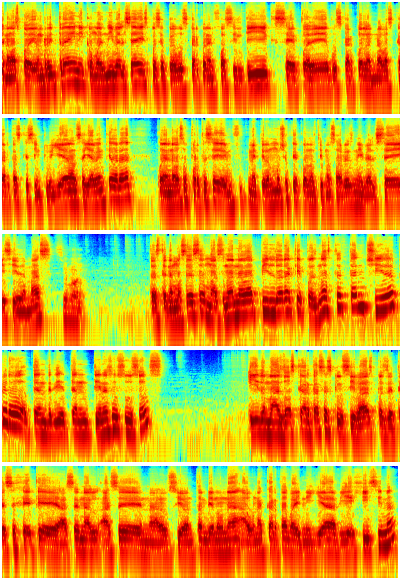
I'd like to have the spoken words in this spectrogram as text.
Tenemos por ahí un retrain y como es nivel 6, pues se puede buscar con el Fossil Dig, se puede buscar con las nuevas cartas que se incluyeron. O sea, ya ven que ahora con el nuevo soporte se metieron mucho que con los dinosaurios nivel 6 y demás. Simón. Entonces tenemos eso, más una nueva píldora que pues no está tan chida, pero tendría, ten- tiene sus usos. Y además dos cartas exclusivas pues de TCG que hacen, al- hacen alusión también una, a una carta vainilla viejísima.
